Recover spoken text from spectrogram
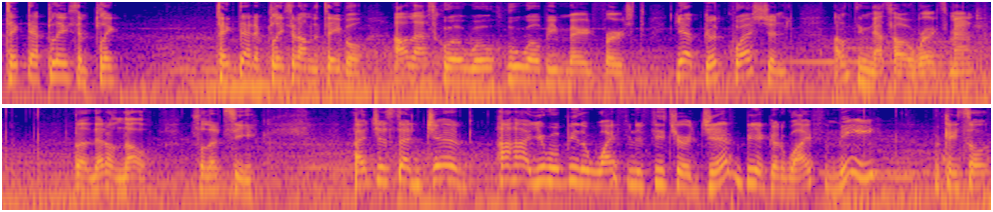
Take that place and play. Take that and place it on the table. I'll ask who will who will be married first. Yep, good question. I don't think that's how it works, man. But they don't know. So let's see. I just said Jib. Haha, you will be the wife in the future. Jib, be a good wife. Me? Okay, so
